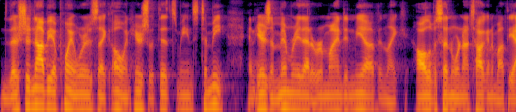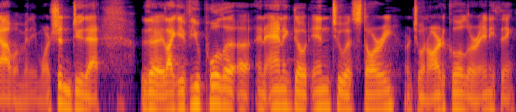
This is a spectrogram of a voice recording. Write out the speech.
there should not be a point where it's like, oh, and here's what this means to me, and here's a memory that it reminded me of, and like all of a sudden we're not talking about the album anymore. It shouldn't do that. The like if you pull a, a, an anecdote into a story or to an article or anything,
